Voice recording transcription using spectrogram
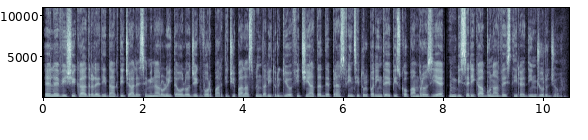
elevii și cadrele didactice ale seminarului teologic vor participa la Sfânta Liturghie oficiată de Preasfințitul Părinte Episcop Ambrozie în Biserica Buna Vestire din Giurgiu.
